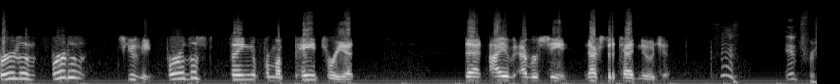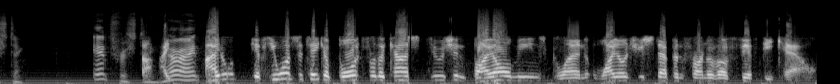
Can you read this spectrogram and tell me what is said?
furthest, furthest, excuse me, furthest thing from a patriot that I have ever seen, next to Ted Nugent. Hmm. Interesting. Interesting. I, All right. I don't. If he wants to take a bullet for the Constitution, by all means, Glenn. Why don't you step in front of a 50 cal?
